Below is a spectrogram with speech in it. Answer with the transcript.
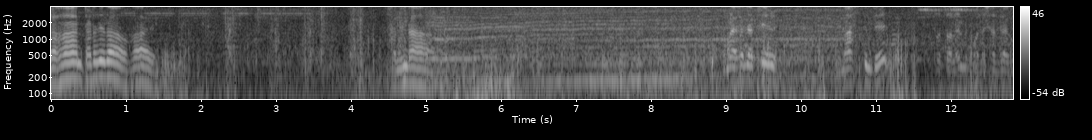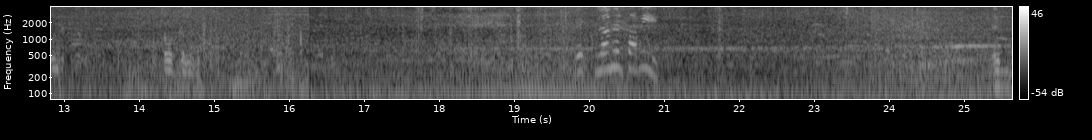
জাহান টাটা দিয়ে দাও ভাই। ঠান্ডা। আমরা এখন যাচ্ছি মাছ কিনতে। তো চলেন ওদের সাথে আগুন দেখতে যাব চমৎকার লাগে এই-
